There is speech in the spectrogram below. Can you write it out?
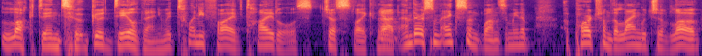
lucked into a good deal then with 25 titles just like that. Yeah. And there are some excellent ones. I mean, apart from The Language of Love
